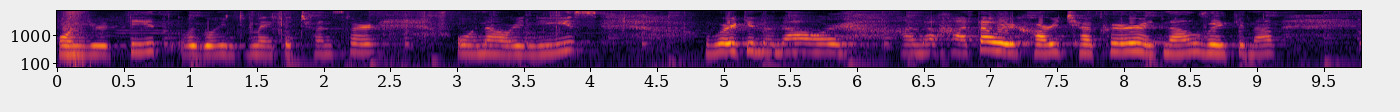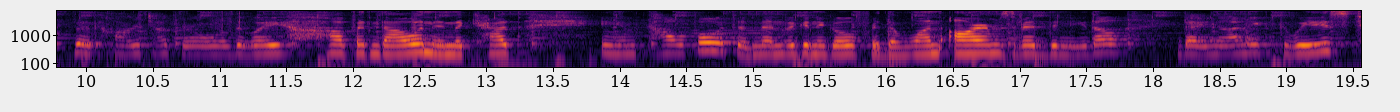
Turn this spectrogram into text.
on your feet. We're going to make a transfer on our knees. Working on our anahata, our heart chakra right now, waking up that heart chakra all the way up and down in the cat and cow pose. And then we're gonna go for the one arms thread the needle, dynamic twist.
